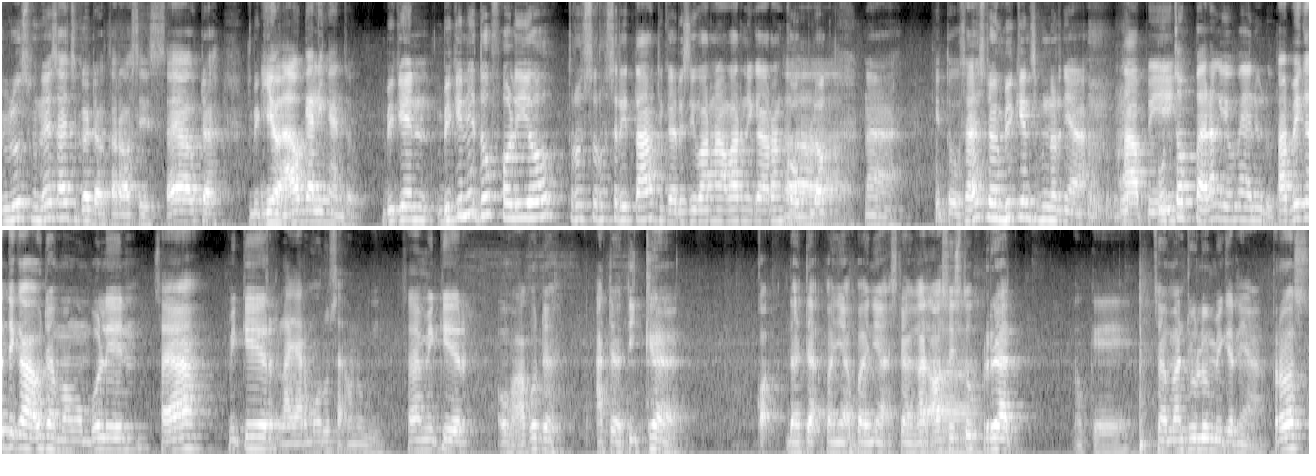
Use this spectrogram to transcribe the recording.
Dulu sebenarnya saya juga daftar OSIS. Saya udah bikin Iya, aku kelingan tuh. Bikin bikin itu folio terus terus cerita digarisi warna-warni kayak orang goblok. Ah. Nah, itu saya sudah bikin sebenarnya. Tapi Ucap barang yo melu lho. tapi ketika udah mau ngumpulin, saya mikir Layarmu rusak ngono kuwi. saya mikir oh aku udah ada tiga kok dadak banyak banyak sedangkan Ah. osis tuh berat Oke. zaman dulu mikirnya terus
